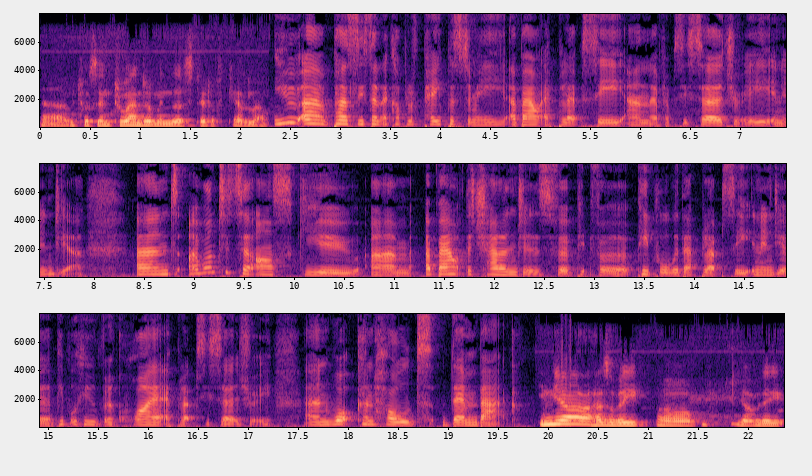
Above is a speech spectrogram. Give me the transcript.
Uh, which was in Trivandrum in the state of Kerala. You uh, personally sent a couple of papers to me about epilepsy and epilepsy surgery in India. And I wanted to ask you um, about the challenges for for people with epilepsy in India, people who require epilepsy surgery, and what can hold them back. India has a very uh, yeah, very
